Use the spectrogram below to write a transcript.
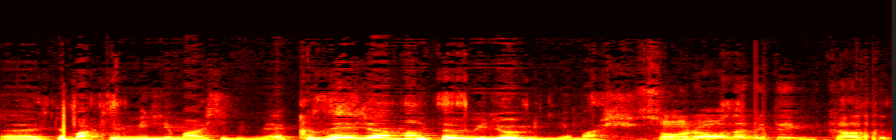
E, işte bak ya Milli Marşı bilmiyor. Kız heyecanlandı tabii biliyor Milli Marş. Sonra ona bir de kalkıp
